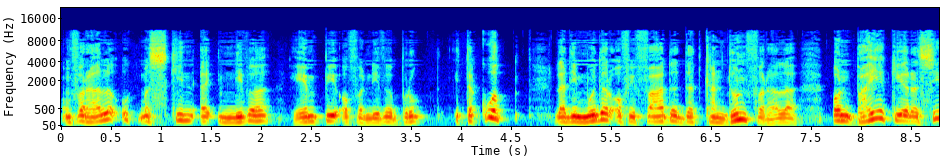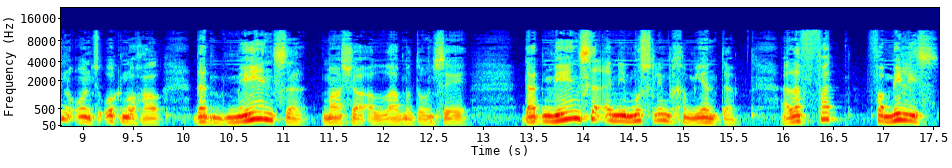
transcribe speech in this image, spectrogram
om vir hulle ook miskien 'n nuwe hempie of 'n nuwe broek te koop dat die moeder of die vader dit kan doen vir hulle. En baie kere sien ons ook nogal dat mense, masha Allah moet ons sê, dat mense in die moslim gemeente, hulle vat families,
